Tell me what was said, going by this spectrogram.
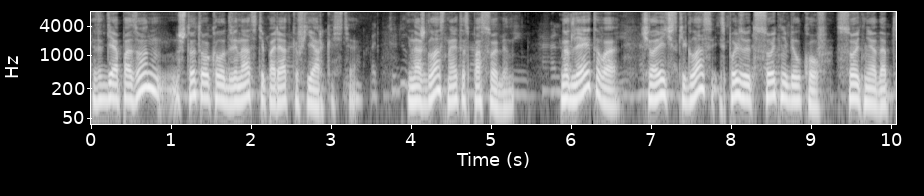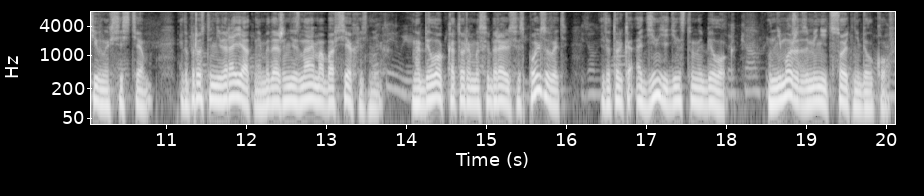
Этот диапазон — что-то около 12 порядков яркости. И наш глаз на это способен. Но для этого человеческий глаз использует сотни белков, сотни адаптивных систем. Это просто невероятно, и мы даже не знаем обо всех из них. Но белок, который мы собирались использовать, это только один единственный белок. Он не может заменить сотни белков.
